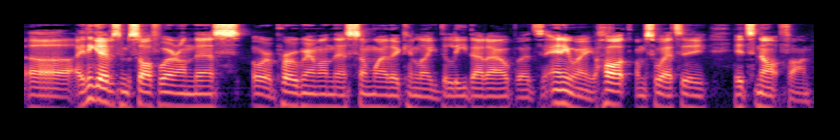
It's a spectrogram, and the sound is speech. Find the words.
Uh, I think I have some software on this or a program on this somewhere that can like delete that out. But anyway, hot, I'm sweaty, it's not fun.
